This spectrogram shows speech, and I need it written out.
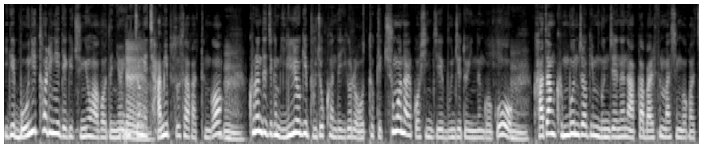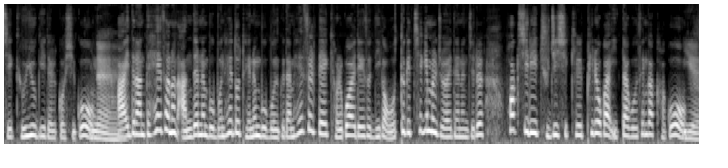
이게 모니터링이 되게 중요하거든요. 네. 일종의 잠입 수사 같은 거. 음. 그런데 지금 인력이 부족한데 이거를 어떻게 충원할 것인지 문제도 있는 거고 음. 가장 근본적인 문제는 아까 말씀하신 것 같이 교육이 될 것이고 네. 아이들한테 해서는 안 되는 부분, 해도 되는 부분, 그다음에 했을 때 결과에 대해서 네가 어떻게 책임을 져야 되는지를 확실히 주지시킬 필요가 있다고 생각 하고 예.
